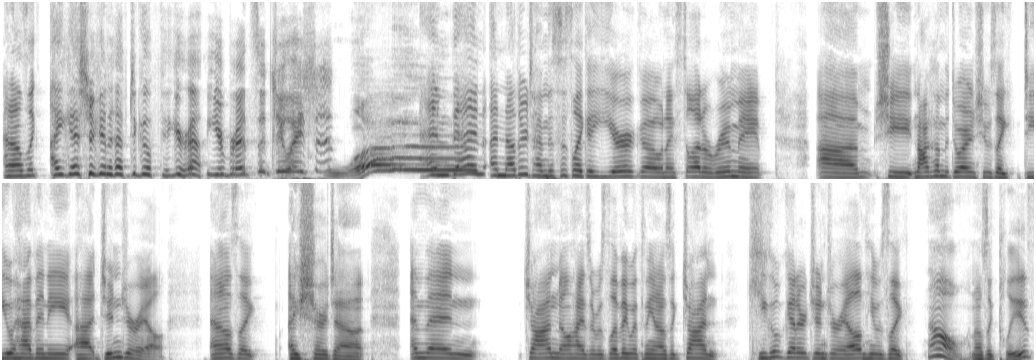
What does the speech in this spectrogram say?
And I was like, I guess you're going to have to go figure out your bread situation. what? And then another time, this is like a year ago, and I still had a roommate. Um, she knocked on the door and she was like, "Do you have any uh, ginger ale?" And I was like, "I sure don't." And then John Milheiser was living with me, and I was like, "John, can you go get her ginger ale?" And he was like, "No." And I was like, "Please."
